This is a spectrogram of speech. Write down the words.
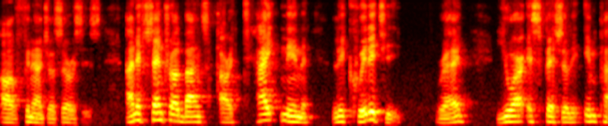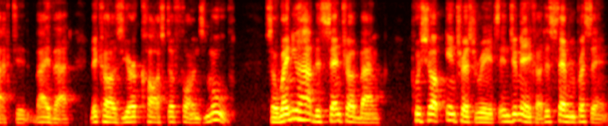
of financial services. And if central banks are tightening liquidity, right, you are especially impacted by that because your cost of funds move. So when you have the central bank push up interest rates in Jamaica to 7%,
